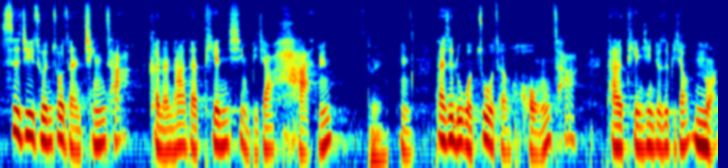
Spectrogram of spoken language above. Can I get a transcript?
四季春做成清茶，可能它的天性比较寒，对，嗯。但是如果做成红茶，它的天性就是比较暖，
